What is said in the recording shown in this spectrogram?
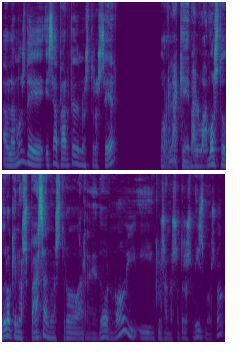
hablamos de esa parte de nuestro ser por la que evaluamos todo lo que nos pasa a nuestro alrededor, ¿no? Y, incluso a nosotros mismos, ¿no?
